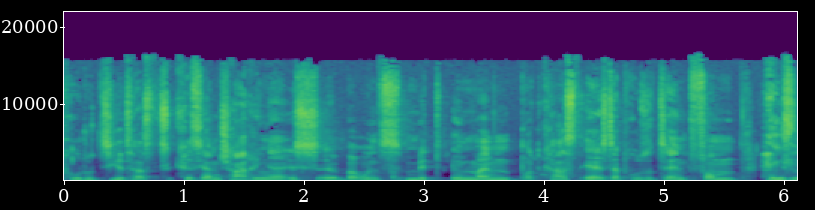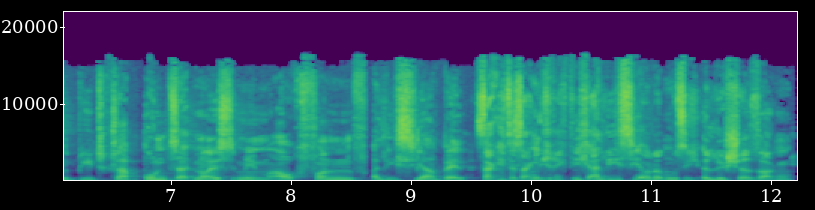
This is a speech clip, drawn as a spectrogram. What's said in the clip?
produziert hast. Christian Scharinger ist äh, bei uns mit in meinem Podcast. Er ist der Produzent vom Hazel Beach Club und seit neuestem eben auch von Alicia Bell. Sag ich das eigentlich richtig, Alicia, oder muss ich Alicia sagen?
